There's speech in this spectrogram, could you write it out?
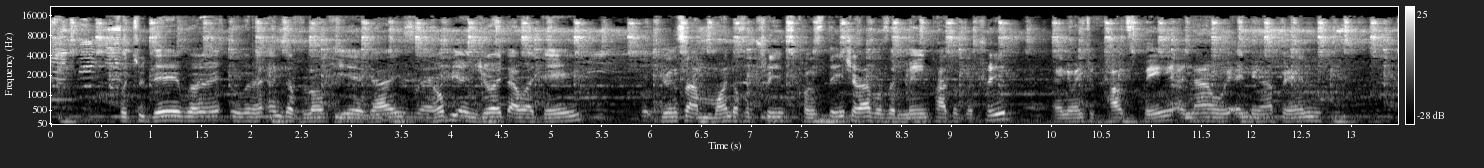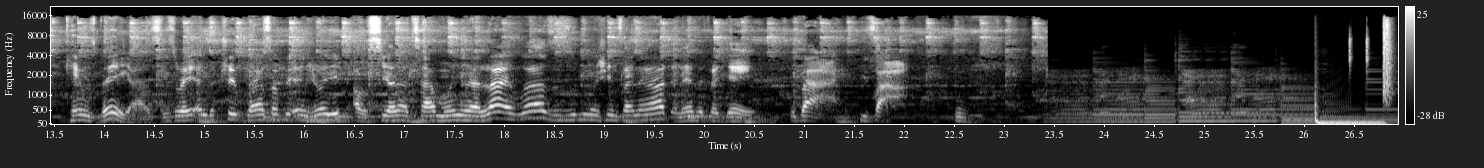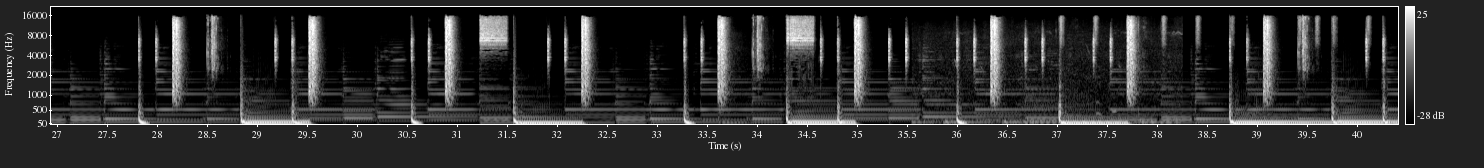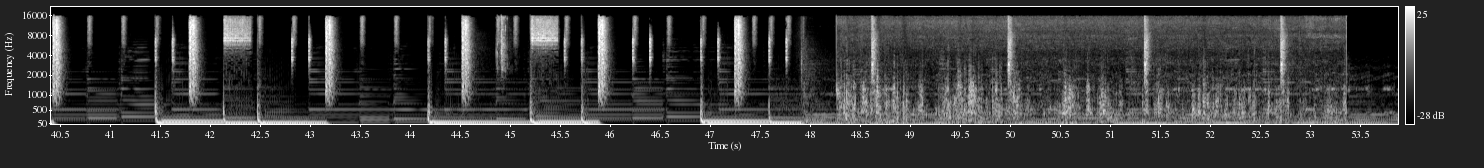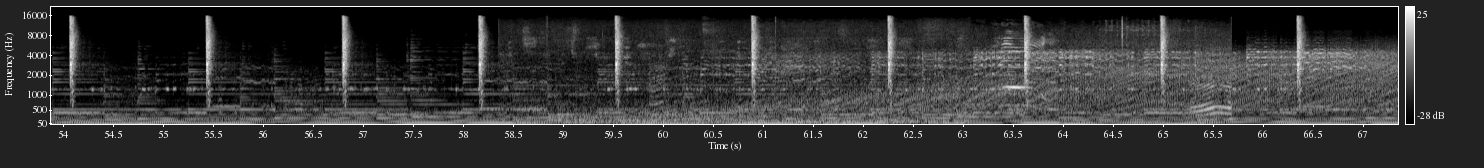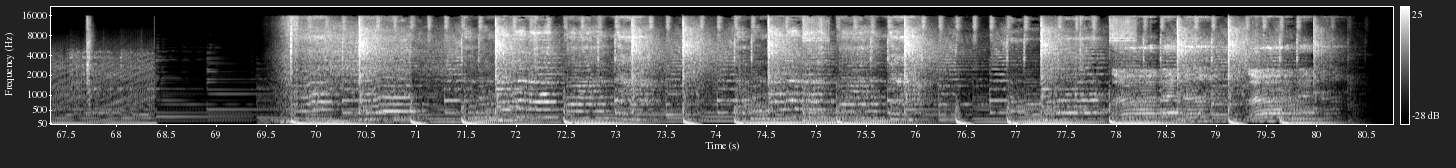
For today we're, we're gonna end the vlog here guys. I hope you enjoyed our day. Doing some wonderful trips. Constantia was the main part of the trip and we went to Hout Bay and now we're ending up in Camps Bay, guys. This way end the trip, guys. Hope you enjoyed it. I'll see you another time when you're alive, guys. This is ZuluMachine signing out and have a great day. Goodbye. Out.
